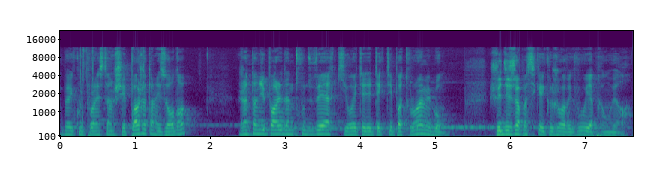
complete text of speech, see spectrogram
Bah écoute, pour l'instant, je sais pas, j'attends les ordres. J'ai entendu parler d'un trou de verre qui aurait été détecté pas trop loin, mais bon. Je vais déjà passer quelques jours avec vous et après on verra.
